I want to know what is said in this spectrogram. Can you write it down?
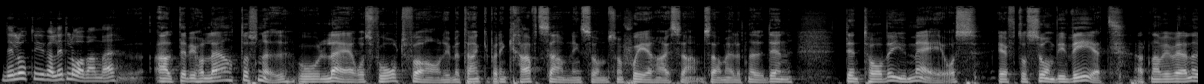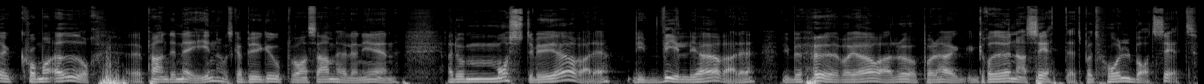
Det låter ju väldigt lovande. Allt det vi har lärt oss nu och lär oss fortfarande med tanke på den kraftsamling som, som sker här i samhället nu, den, den tar vi ju med oss eftersom vi vet att när vi väl nu kommer ur eh, pandemin och ska bygga upp våra samhällen igen, ja då måste vi göra det. Vi vill göra det. Vi behöver göra det på det här gröna sättet, på ett hållbart sätt.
